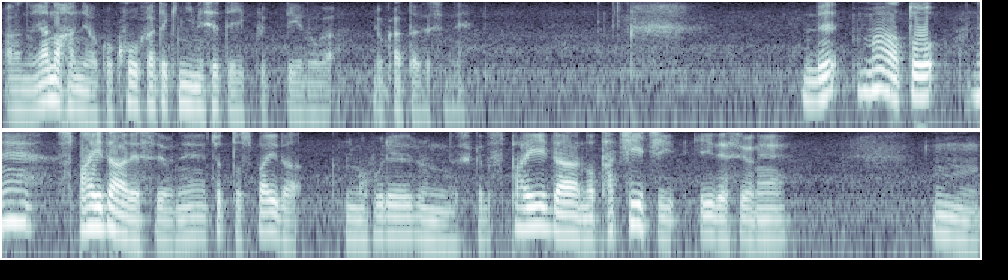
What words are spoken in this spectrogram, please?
あの矢の羽をこう効果的に見せていくっていうのが良かったですね。でまああとねスパイダーですよね。ちょっとスパイダーにも触れるんですけどスパイダーの立ち位置いいですよね。うん。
